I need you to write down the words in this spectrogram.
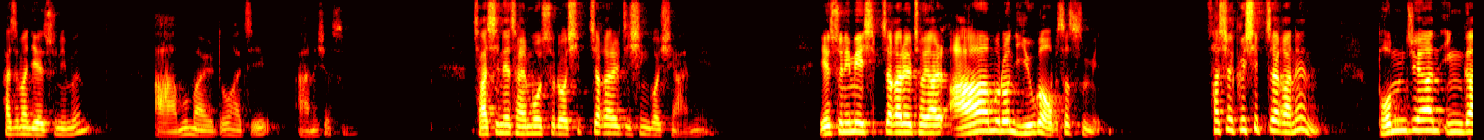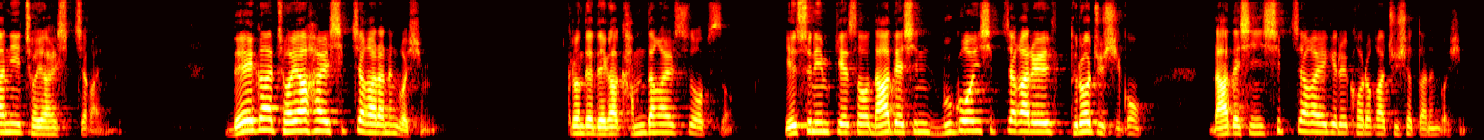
하지만 예수님은 아무 말도 하지 않으셨습니다. 자신의 잘못으로 십자가를 지신 것이 아니에요. 예수님이 십자가를 져야 할 아무런 이유가 없었습니다. 사실 그 십자가는 범죄한 인간이 져야 할 십자가입니다. 내가 져야 할 십자가라는 것입니다. 그런데 내가 감당할 수 없어. 예수님께서 나 대신 무거운 십자가를 들어주시고 나 대신 십자가의 길을 걸어가 주셨다는 것입니다.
